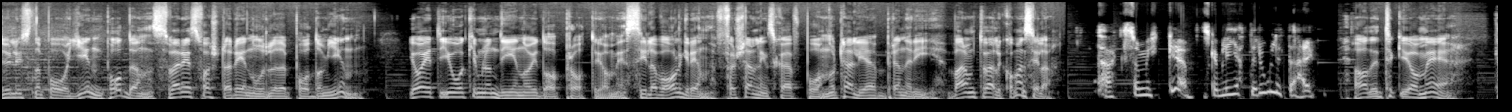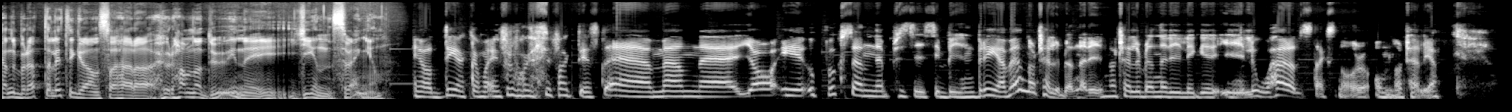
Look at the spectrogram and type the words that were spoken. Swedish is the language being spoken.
Du lyssnar på Ginpodden, Sveriges första renodlade podd om gin. Jag heter Joakim Lundin och idag pratar jag med Silla Wahlgren, försäljningschef på Norrtälje Bränneri. Varmt välkommen Silla! Tack så mycket. Det ska bli jätteroligt det här. Ja, det tycker jag med. Kan du berätta lite grann så här, hur hamnade du inne i ginsvängen? Ja, det kan man ju fråga sig faktiskt. Eh, men eh, jag är uppvuxen precis i byn bredvid Norrtälje bränneri. Norrtälje bränneri ligger i Lohärad strax norr om Norrtälje.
